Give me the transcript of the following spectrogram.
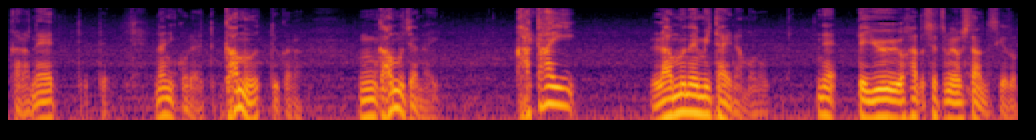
からね。って言って「何これ?」って「ガム?」って言うから「んガムじゃない」硬いラムネみたいなもの、ね、っていう説明をしたんですけど、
